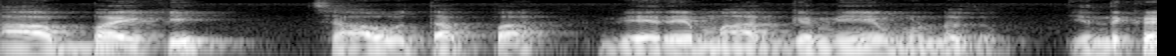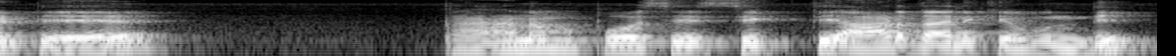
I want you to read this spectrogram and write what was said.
ఆ అబ్బాయికి చావు తప్ప వేరే మార్గమే ఉండదు. ఎందుకంటే ప్రాణం పోసే శక్తి ఆడదానికే ఉంది.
